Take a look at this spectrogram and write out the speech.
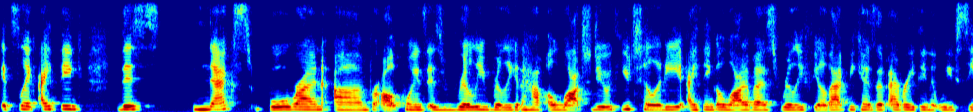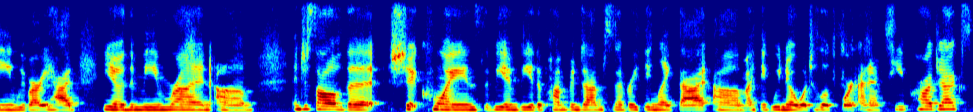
it's like, I think this next bull run um, for altcoins is really, really going to have a lot to do with utility. I think a lot of us really feel that because of everything that we've seen. We've already had, you know, the meme run um, and just all of the shit coins, the BNB, the pump and dumps, and everything like that. Um, I think we know what to look for in NFT projects.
